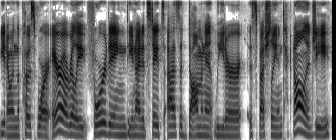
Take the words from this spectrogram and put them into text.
you know, in the post war era, really forwarding the United States as a dominant leader, especially in technology.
